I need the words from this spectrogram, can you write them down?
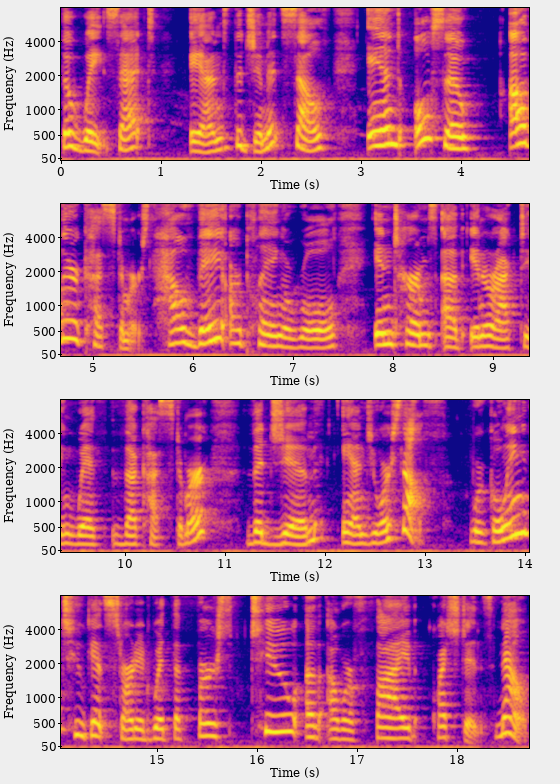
the weight set, and the gym itself, and also other customers, how they are playing a role in terms of interacting with the customer, the gym, and yourself. We're going to get started with the first two of our five questions. Now,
